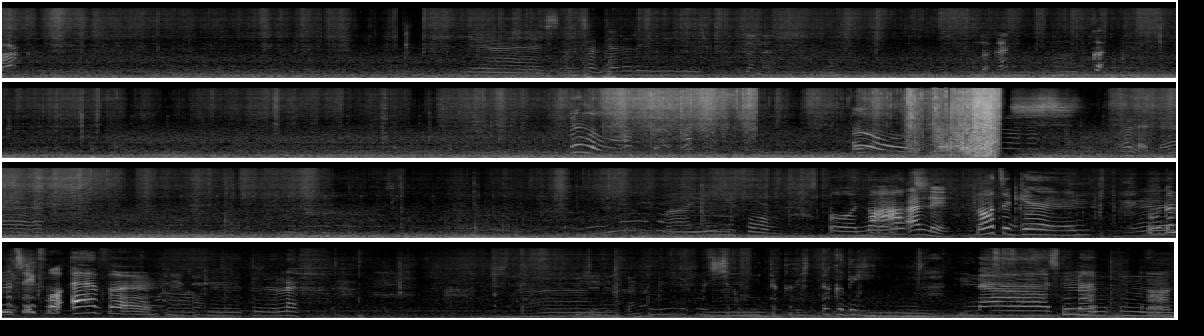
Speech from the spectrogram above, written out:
park? Yes, Ansal Gallery. Buka nggak? Buka kan? Hmm, buka. Ale. not again. We're gonna take forever. Mana ya kawan? Okay, to the left. Dia ada di kanan. Nah, it's not. Mm-mm. Not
